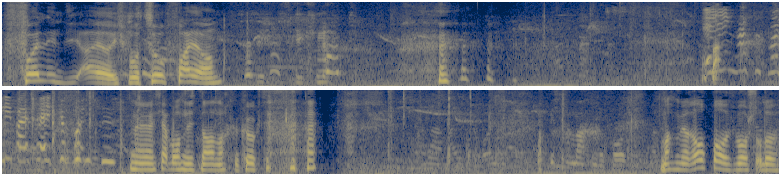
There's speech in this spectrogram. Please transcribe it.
Voll in die Eier. Ich wollte so feiern. Nee, ich habe auch nicht danach geguckt. Machen wir Rauchbauwurst oder?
